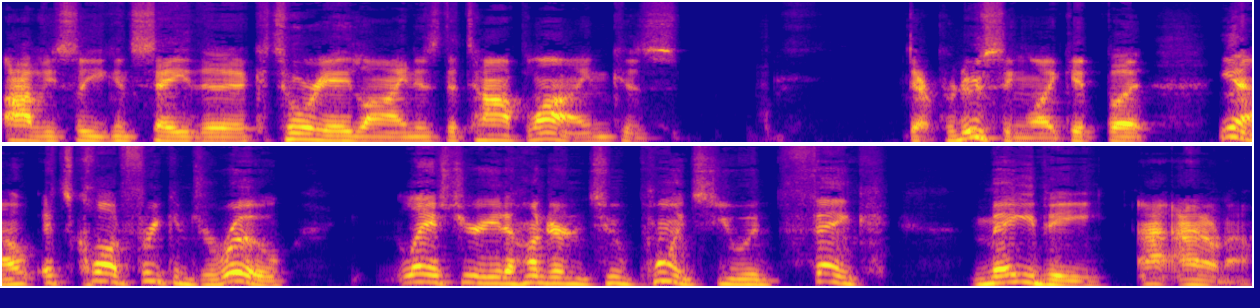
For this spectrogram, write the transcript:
obviously you can say the Couturier line is the top line because they're producing like it, but you know, it's Claude freaking Giroux. Last year he had 102 points. You would think maybe I, I, don't know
